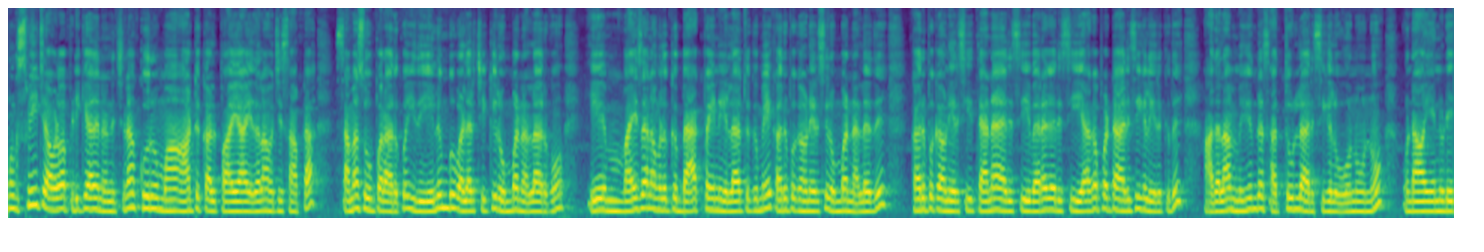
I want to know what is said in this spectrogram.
உங்களுக்கு ஸ்வீட் அவ்வளோவா பிடிக்காதுன்னு நினச்சின்னா குருமா ஆட்டுக்கால் பாயா இதெல்லாம் வச்சு சாப்பிட்டா செம சூப்பராக இருக்கும். இது எலும்பு வளர்ச்சிக்கு ரொம்ப நல்லாயிருக்கும் ஏ வயசானவங்களுக்கு பேக் பெயின் எல்லாத்துக்குமே கருப்பு கவுனி அரிசி ரொம்ப நல்லது. கருப்பு கவுனி அரிசி தெனை அரிசி விறகரிசி ஏகப்பட்ட அரிசிகள் இருக்குது. அதெல்லாம் மிகுந்த சத்துள்ள அரிசிகள் ஒன்று ஒன்றும் நான் என்னுடைய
